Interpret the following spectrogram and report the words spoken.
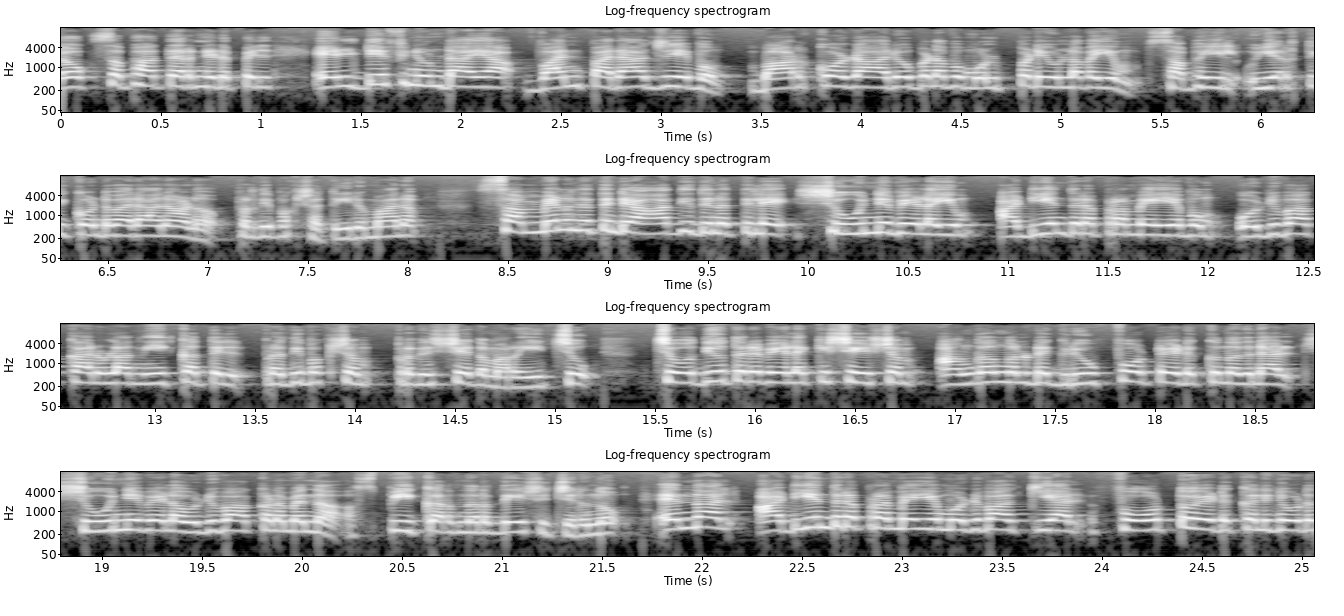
ലോക്സഭാ തെരഞ്ഞെടുപ്പിൽ എൽ ഡി എഫിനുണ്ടായ വൻ പരാജയവും ബാർക്കോഴ ആരോപണവും ഉൾപ്പെടെയുള്ളവയും സഭയിൽ ഉയർത്തിക്കൊണ്ടുവരാനാണ് പ്രതിപക്ഷ തീരുമാനം. സമ്മേളനത്തിന്റെ ആദ്യ ദിനത്തിലെ ശൂന്യവേളയും അടിയന്തര പ്രമേയവും ഒഴിവാക്കാനുള്ള നീക്കത്തിൽ പ്രതിപക്ഷം പ്രതിഷേധം അറിയിച്ചു. ചോദ്യോത്തരവേളയ്ക്ക് ശേഷം അംഗങ്ങളുടെ ഗ്രൂപ്പ് ഫോട്ടോ എടുക്കുന്നതിനാൽ ശൂന്യവേള ഒഴിവാക്കണമെന്ന് സ്പീക്കർ നിർദ്ദേശിച്ചിരുന്നു. എന്നാൽ അടിയന്തര പ്രമേയം ഒഴിവാക്കിയാൽ ഫോട്ടോ എടുക്കലിനോട്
